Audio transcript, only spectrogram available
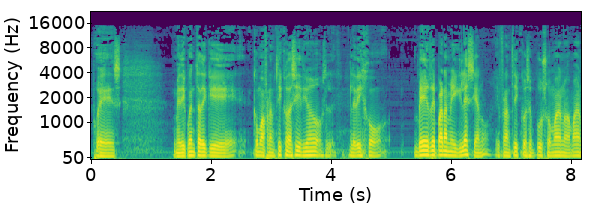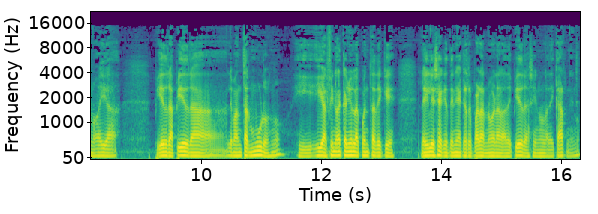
Pues me di cuenta de que, como a Francisco de Asís, Dios le dijo, ve y repara mi iglesia, ¿no? Y Francisco se puso mano a mano ahí a piedra a piedra a levantar muros, ¿no? Y, al final cayó en la cuenta de que la iglesia que tenía que reparar no era la de piedra, sino la de carne, ¿no?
